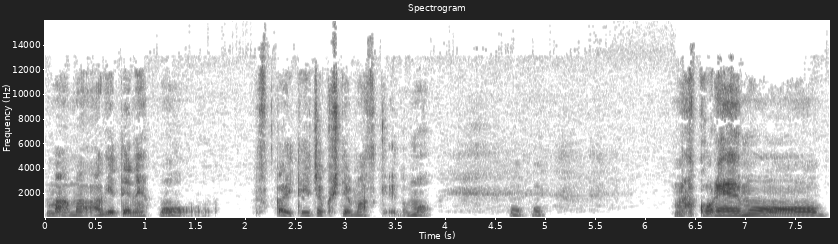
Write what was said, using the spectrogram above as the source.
まあまあ上げてね、もう、すっかり定着してますけれども、うんうん。まあこれも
